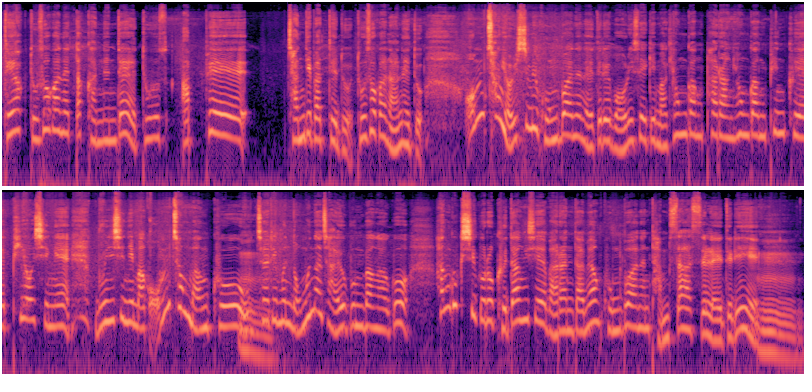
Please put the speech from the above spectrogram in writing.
대학 도서관에 딱 갔는데 도 앞에 잔디밭에도 도서관 안에도 엄청 열심히 공부하는 애들의 머리색이 막 형광파랑 형광핑크에 피어싱에 문신이 막 엄청 많고 음. 옷차림은 너무나 자유분방하고 한국식으로 그 당시에 말한다면 공부하는 담 쌓았을 애들이 음,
